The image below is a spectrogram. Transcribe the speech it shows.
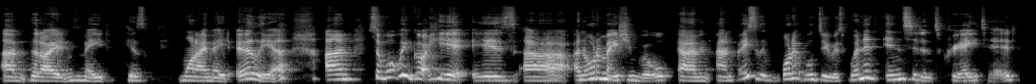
um, that I made his one I made earlier. Um, so what we've got here is uh, an automation rule. Um, and basically what it will do is when an incident's created,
